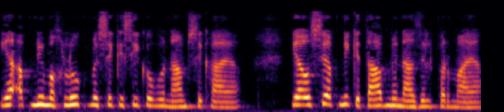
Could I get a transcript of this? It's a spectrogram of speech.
یا اپنی مخلوق میں سے کسی کو وہ نام سکھایا، یا اسے اپنی کتاب میں نازل فرمایا،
